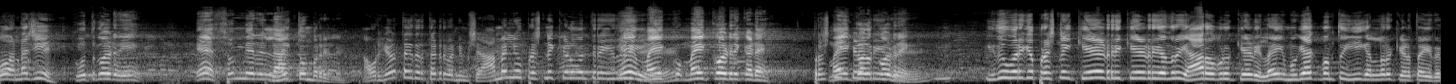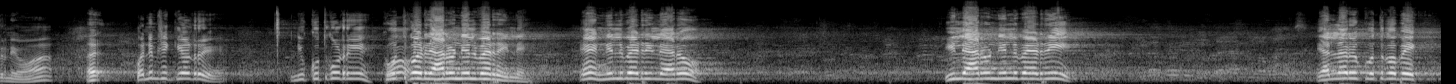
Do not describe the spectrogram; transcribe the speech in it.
ಓ ಅಣ್ಣಾಜಿ. ಕೂತ್ಕೊಳ್ರಿ. ಏ ಸುಮ್ಮಿರಲ್ಲ ಮೈಕ್ ತೊಂಬರ್ರಿ ಇಲ್ಲಿ ಅವ್ರು ಹೇಳ್ತಾ ಇದ್ರು ತಡ್ರಿ ಒಂದ್ ನಿಮಿಷ. ಆಮೇಲೆ ನೀವು ಪ್ರಶ್ನೆ ಕೇಳುವಂತೀರಿ ಏ ಇರ್ಲಿ ಮೈಕ್ ಮೈಕ್ ಕೊಡ್ರಿ ಕಡೆ. ಪ್ರಶ್ನೆ ಮೈಕ್ ಕೇಳ್ರಿ ಕೊಡ್ರಿ. ಇದುವರೆಗೆ ಪ್ರಶ್ನೆ ಕೇಳ್ರಿ ಕೇಳ್ರಿ ಅಂದ್ರು ಯಾರೊಬ್ರು ಕೇಳಿಲ್ಲ. ಈಗ ಮುಗ್ಯಾಕ್ ಬಂತು ಈಗ ಎಲ್ಲರೂ ಕೇಳ್ತಾ ಇದ್ರಿ ನೀವು. ಒಂದ್ ನಿಮಿಷ ಕೇಳ್ರಿ. ನೀವು ಕೂತ್ಕೊಳ್ರಿ. ಕೂತ್ಕೊಳ್ರಿ ಯಾರು ನಿಲ್ಬೇಡ್ರಿ ಇಲ್ಲಿ. ಏ, ನಿಲ್ಬೇಡ್ರಿ ಇಲ್ಲಿ ಯಾರು? ಇಲ್ಲಿ ಯಾರು ನಿಲ್ಬೇಡ್ರಿ? ಎಲ್ಲರೂ ಕೂತ್ಕೋಬೇಕು.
